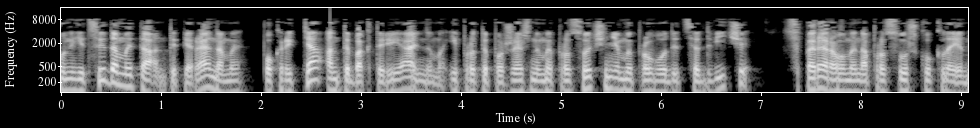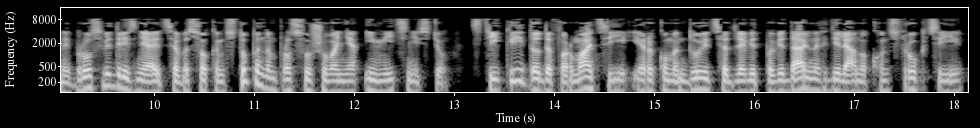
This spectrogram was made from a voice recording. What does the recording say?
фунгіцидами та антипіренами, покриття антибактеріальними і протипожежними просоченнями проводиться двічі. З перервами на просушку клеєний брус відрізняється високим ступенем просушування і міцністю, стійкий до деформації і рекомендується для відповідальних ділянок конструкції.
